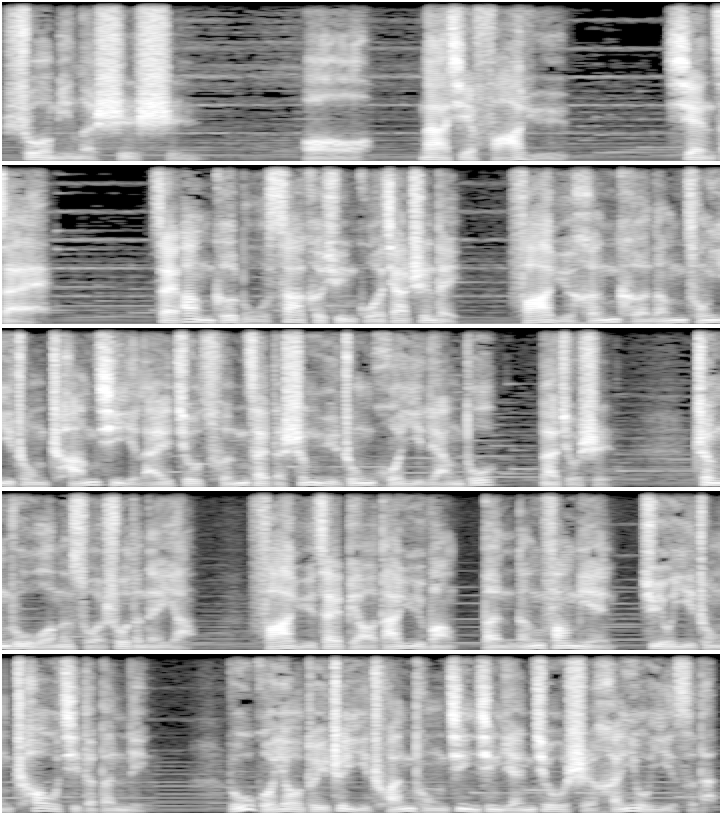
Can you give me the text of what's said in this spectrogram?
说明了事实。”哦，那些法语，现在在盎格鲁撒克逊国家之内。法语很可能从一种长期以来就存在的声誉中获益良多，那就是，正如我们所说的那样，法语在表达欲望本能方面具有一种超级的本领。如果要对这一传统进行研究是很有意思的，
